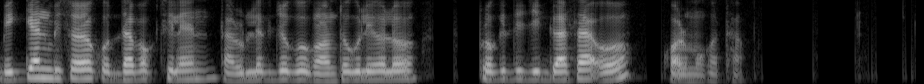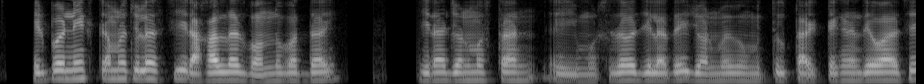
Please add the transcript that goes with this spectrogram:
বিজ্ঞান বিষয়ক অধ্যাপক ছিলেন। তার উল্লেখযোগ্য গ্রন্থগুলি হলো প্রকৃতি জিজ্ঞাসা ও কর্মকথা। এরপর নেক্সট আমরা চলে আসছি রাখালদাস বন্দ্যোপাধ্যায়। যেনার জন্মস্থান এই মুর্শিদাবাদ জেলাতেই জন্ম এবং মৃত্যুর তারিখটা এখানে দেওয়া আছে।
